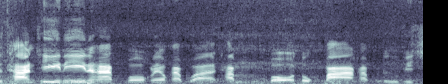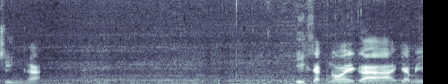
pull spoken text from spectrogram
สถานที่นี้นะครับบอกแล้วครับว่าทำบ่อตกปลาครับ หรือฟิชชิ่งครับ อีกสักหน่อยก็จะมี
